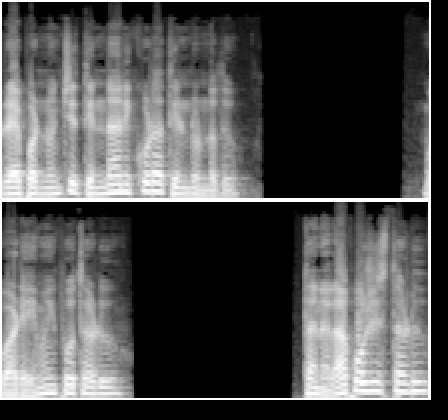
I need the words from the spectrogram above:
రేపటి నుంచి తినడానికి కూడా తిండుండదు. వాడేమైపోతాడు? తనెలా పోషిస్తాడు?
